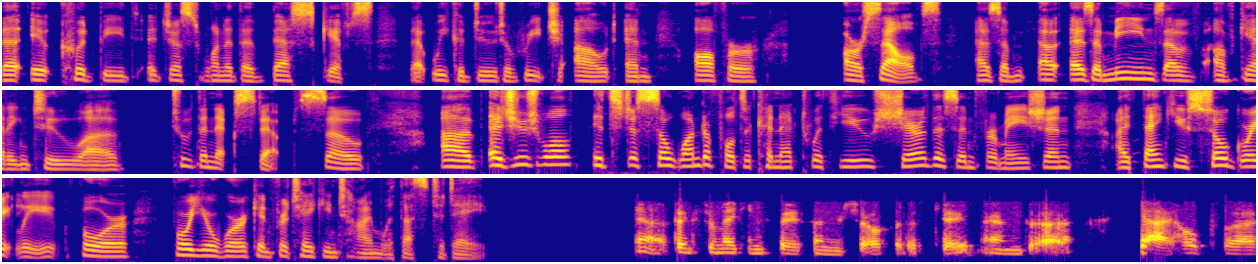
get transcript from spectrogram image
that it could be just one of the best gifts that we could do to reach out and offer ourselves as a uh, as a means of of getting to uh, to the next step. So. Uh, as usual, it's just so wonderful to connect with you, share this information. I thank you so greatly for for your work and for taking time with us today. Thanks for making space on your show for this, Kate. And uh, yeah, I hope uh,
